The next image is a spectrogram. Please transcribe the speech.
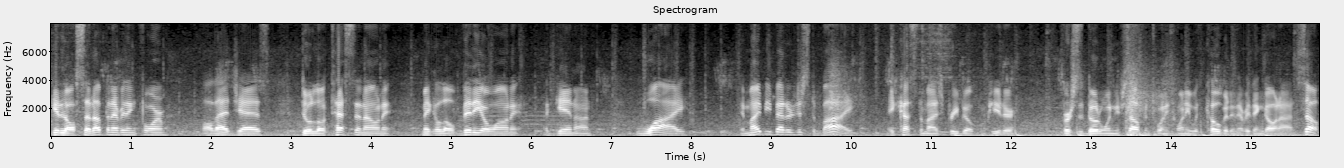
get it all set up and everything for him, all that jazz, do a little testing on it, make a little video on it, again on why it might be better just to buy a customized pre-built computer versus building one yourself in 2020 with COVID and everything going on. So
